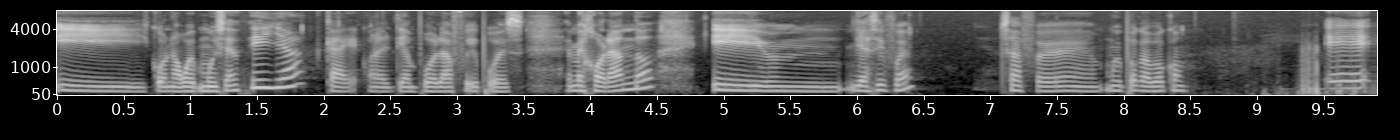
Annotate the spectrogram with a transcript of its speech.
y con una web muy sencilla, que con el tiempo la fui pues mejorando y, y así fue. O sea, fue muy poco a poco. Eh,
